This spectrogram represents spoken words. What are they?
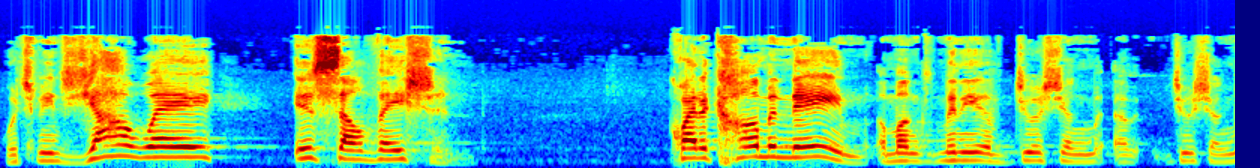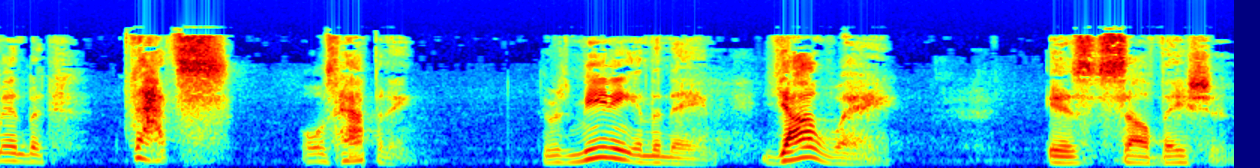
which means Yahweh is salvation. Quite a common name among many of Jewish young, uh, Jewish young men, but that's what was happening. There was meaning in the name. Yahweh is salvation.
